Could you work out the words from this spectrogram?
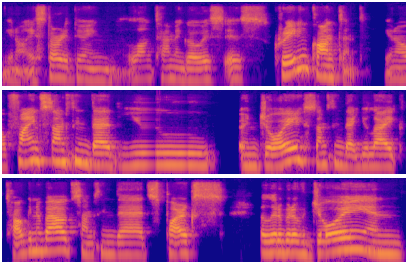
you know, I started doing a long time ago, is is creating content. You know, find something that you enjoy, something that you like talking about, something that sparks a little bit of joy, and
